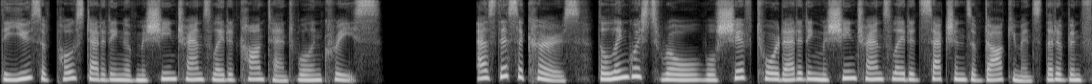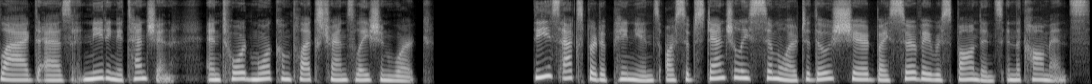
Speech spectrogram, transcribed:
the use of post editing of machine translated content will increase. As this occurs, the linguist's role will shift toward editing machine translated sections of documents that have been flagged as needing attention, and toward more complex translation work. These expert opinions are substantially similar to those shared by survey respondents in the comments.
